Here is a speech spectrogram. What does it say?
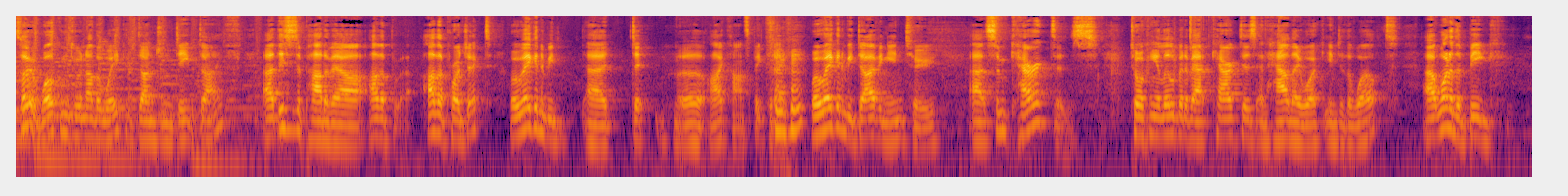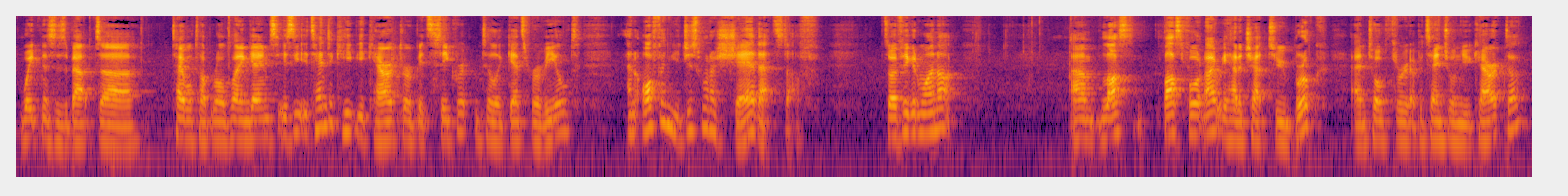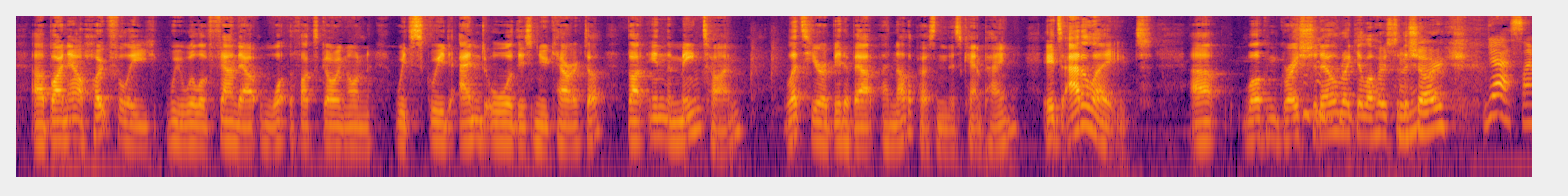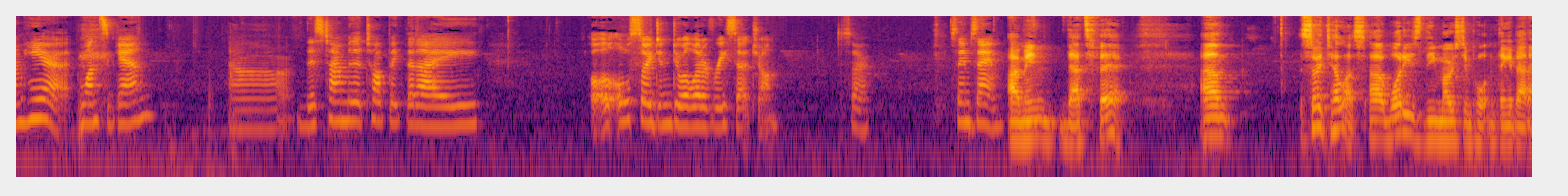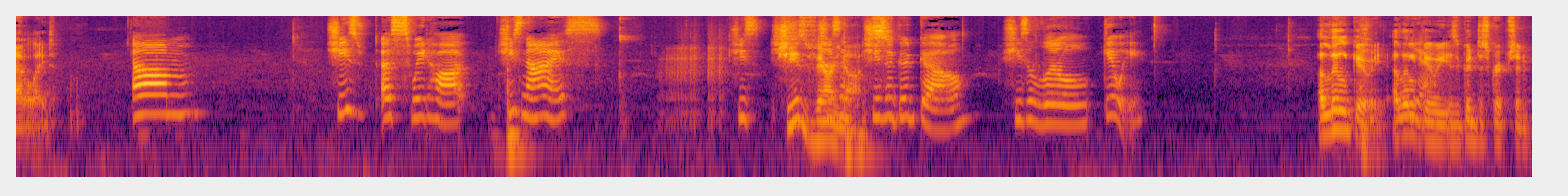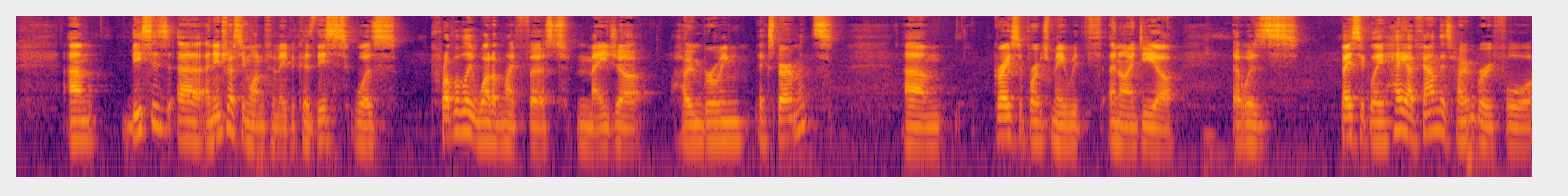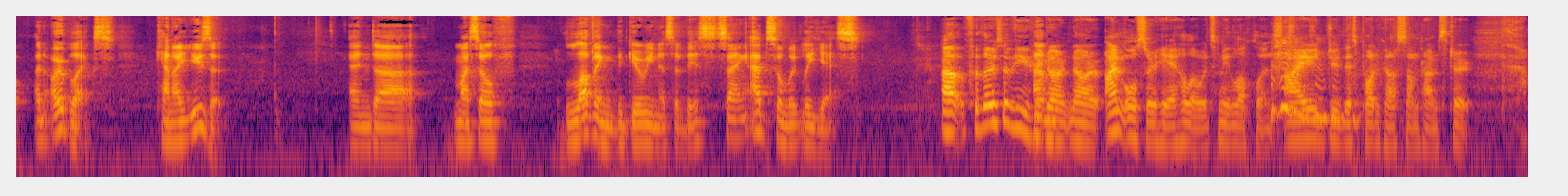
So, welcome to another week of Dungeon Deep Dive. Uh, this is a part of our other other project where we're going to be. Uh, di- uh, I can't speak today. where we're going to be diving into uh, some characters, talking a little bit about characters and how they work into the world. Uh, one of the big weaknesses about uh, tabletop role playing games is that you tend to keep your character a bit secret until it gets revealed, and often you just want to share that stuff. So I figured, why not? Um, last last fortnight, we had a chat to Brooke and talk through a potential new character. Uh, by now, hopefully, we will have found out what the fuck's going on with Squid and or this new character. But in the meantime, let's hear a bit about another person in this campaign. It's Adelaide. Uh, welcome, Grace Shadell, regular host of the show. Yes, I'm here once again. Uh, this time with a topic that I al- also didn't do a lot of research on. So, same, same. I mean, that's fair. Um, so tell us, uh, what is the most important thing about Adelaide? Um, she's a sweetheart. She's nice. She's She is very she's a, nice. She's a good girl. She's a little gooey. A little gooey. A little Yeah. gooey is a good description. Um, this is uh, an interesting one for me because this was probably one of my first major homebrewing experiments. Um, Grace approached me with an idea that was basically, "Hey, I found this homebrew for an Oblex. Can I use it?" And uh, myself, loving the gooiness of this, saying, "Absolutely yes." Uh, for those of you who Um, don't know, I'm also here. Hello, it's me, Lachlan. I do this podcast sometimes too.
